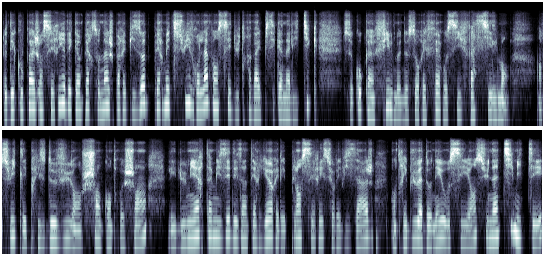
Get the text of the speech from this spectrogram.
Le découpage en série avec un personnage par épisode permet de suivre l'avancée du travail psychanalytique, ce qu'aucun film ne saurait faire aussi facilement. Ensuite, les prises de vue en champ contre champ, les lumières tamisées des intérieurs et les plans serrés sur les visages contribuent à donner aux séances une intimité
